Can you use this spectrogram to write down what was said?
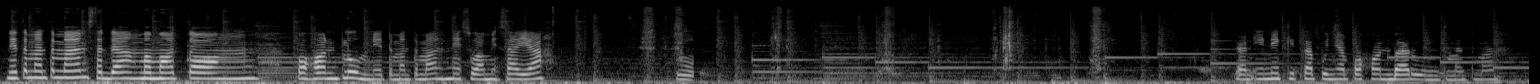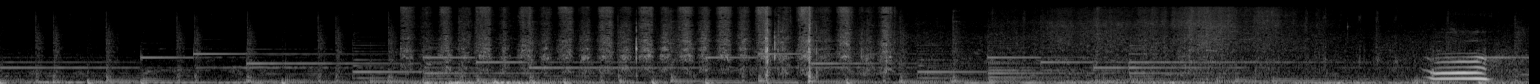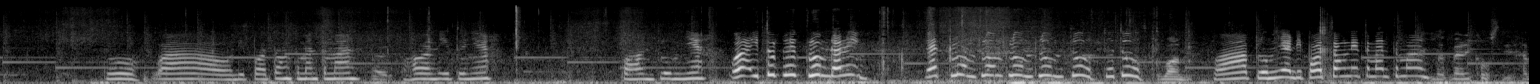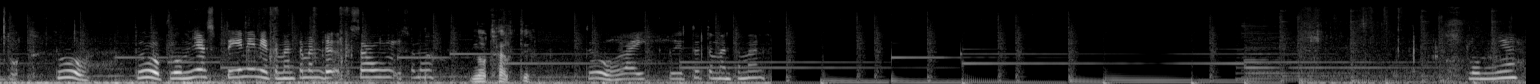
Nih teman-teman sedang memotong pohon plum nih teman-teman. Nih suami saya. Tuh. Dan ini kita punya pohon baru nih teman-teman. Uh. Tuh, wow, dipotong teman-teman. Pohon itunya. Pohon plumnya. Wah, itu plum, darling. Red plum, plum, plum, plum. Tuh, tuh, tuh. One, Wah, plumnya dipotong nih, teman-teman. but very costly. Have not. Tuh. Tuh, plumnya seperti ini nih, teman-teman. So, semua. Not healthy. Tuh, like itu teman-teman. Plumnya.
